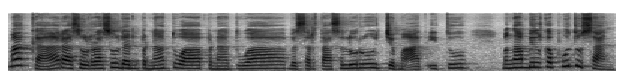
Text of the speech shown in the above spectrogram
Maka rasul-rasul dan penatua-penatua beserta seluruh jemaat itu mengambil keputusan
